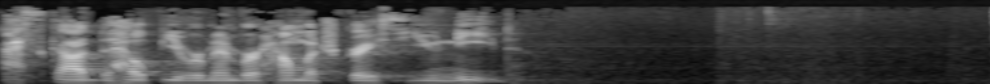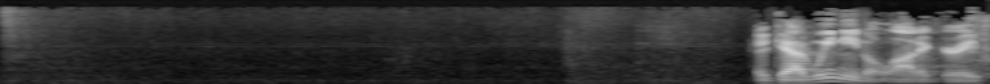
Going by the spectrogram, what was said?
Ask God to help you remember how much grace you need. Hey, God, we need a lot of grace.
